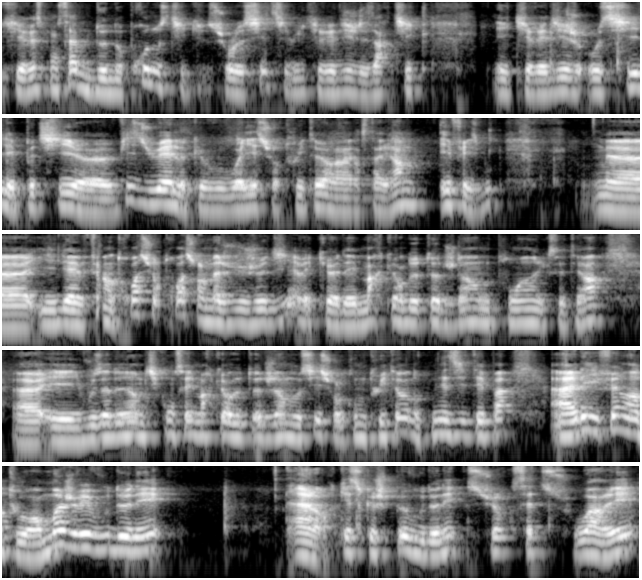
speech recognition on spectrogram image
qui est responsable de nos pronostics sur le site. C'est lui qui rédige des articles et qui rédige aussi les petits euh, visuels que vous voyez sur Twitter, Instagram et Facebook. Euh, il a fait un 3 sur 3 sur le match du jeudi avec des marqueurs de touchdown, points, etc. Et il vous a donné un petit conseil marqueur de touchdown aussi sur le compte Twitter, donc n'hésitez pas à aller y faire un tour. Moi je vais vous donner alors, qu'est-ce que je peux vous donner sur cette soirée?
